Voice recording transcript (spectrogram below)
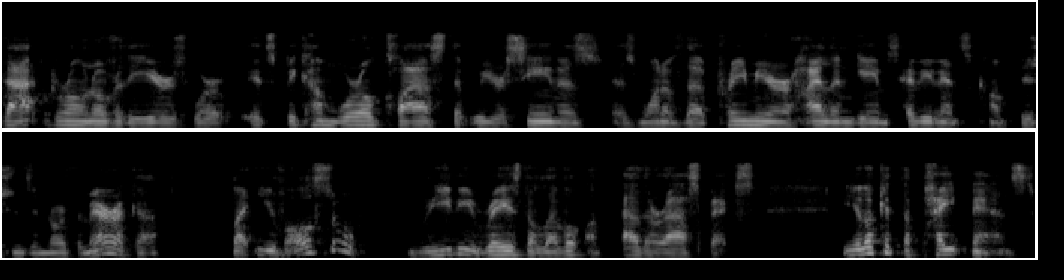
that grown over the years, where it's become world class, that we are seen as as one of the premier Highland Games heavy events competitions in North America, but you've also really raised the level of other aspects. You look at the pipe bands.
